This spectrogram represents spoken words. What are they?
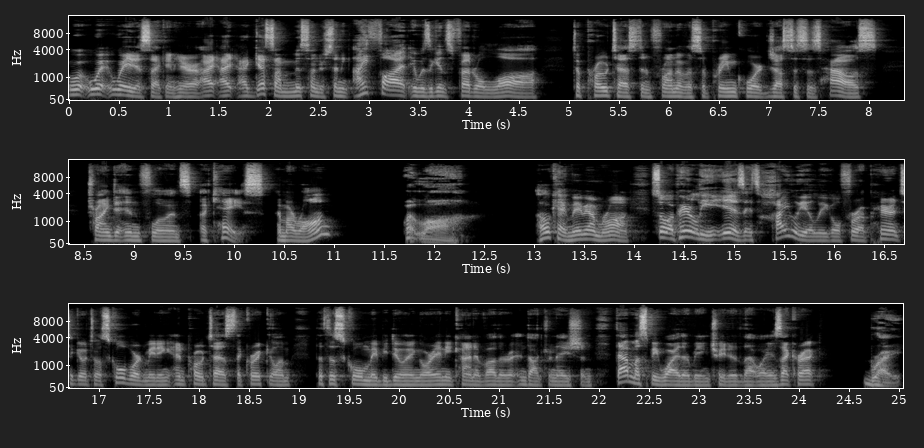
Wait, wait a second here. I, I, I guess I'm misunderstanding. I thought it was against federal law to protest in front of a Supreme Court justice's house trying to influence a case. Am I wrong? What law? Okay, maybe I'm wrong. So apparently it is. It's highly illegal for a parent to go to a school board meeting and protest the curriculum that the school may be doing or any kind of other indoctrination. That must be why they're being treated that way. Is that correct? Right.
